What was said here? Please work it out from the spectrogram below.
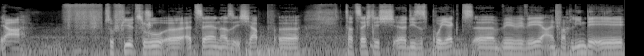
ja zu viel zu äh, erzählen. Also ich habe äh, tatsächlich äh, dieses Projekt äh, www.einfachlean.de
